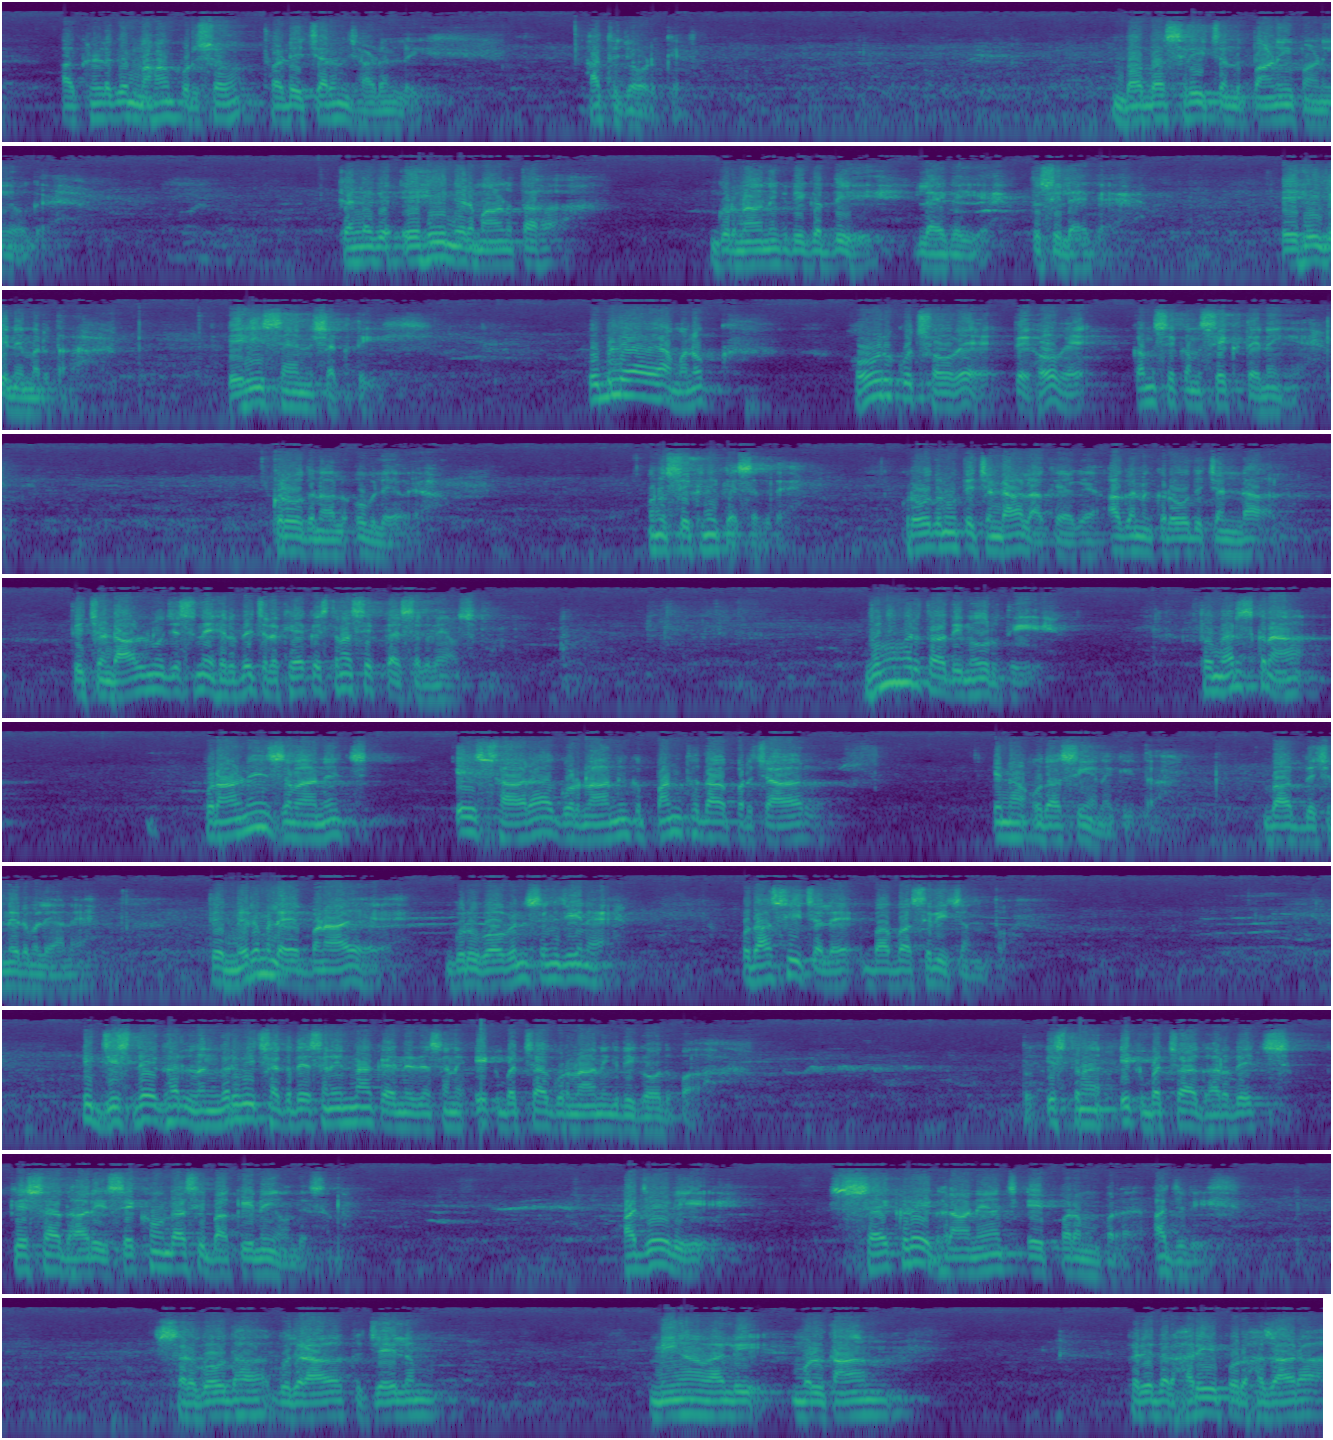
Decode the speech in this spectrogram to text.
ਆਖਣ ਲੱਗੇ, ਮਹਾਪੁਰਸ਼ੋ, ਤੁਹਾਡੇ ਚਰਨ ਝਾੜਨ ਲਈ ਹੱਥ ਜੋੜ ਕੇ। ਬਾਬਾ ਸ੍ਰੀ ਚੰਦ ਪਾਣੀ ਪਾਣੀ ਹੋ ਗਏ। ਕਹਿਣ ਲੱਗੇ, ਇਹੀ ਨਿਰਮਾਣਤਾ ਗੁਰੂ ਨਾਨਕ ਦੀ ਗੱਦੀ ਲੈ ਗਈ ਹੈ, ਤੁਸੀਂ ਲੈ ਗਏ ਇਹੀ ਵਿਨਮਰਤਾ, ਇਹੀ ਸਹਿਨ ਸ਼ਕਤੀ। ਉਬਲਿਆ ਹੋਇਆ ਮਨੁੱਖ ਹੋਰ ਕੁਝ ਹੋਵੇ ਤੇ ਹੋਵੇ, ਕਮ ਸੇ ਕਮ ਸਿੱਖ ਤੇ ਨਹੀਂ ਹੈ। ਕ੍ਰੋਧ ਨਾਲ ਉਬਲਿਆ ਹੋਇਆ। ਉਹਨੂੰ ਸਿੱਖ ਨਹੀਂ ਕਹਿ ਸਕਦੇ। ਕ੍ਰੋਧ ਨੂੰ ਤੇ ਚੰਡਾਲ ਆਖਿਆ ਗਿਆ, ਅਗਨ ਕ੍ਰੋਧ ਚੰਡਾਲ। ਤੇ ਚੰਡਾਲ ਨੂੰ ਜਿਸਨੇ ਹਿਰਦੇ 'ਚ ਰੱਖਿਆ, ਕਿਸ ਤਰ੍ਹਾਂ ਸਿੱਖ ਕਹਿ ਸਕਦੇ ਹਾਂ ਉਸ ਨੂੰ? ਵਿਨਿਮਰਤਾ ਦੀ ਮੂਰਤੀ ਤੋਂ ਮਰਜ਼ ਕਰਾਂ, ਪੁਰਾਣੇ ਜ਼ਮਾਨੇ 'ਚ ਇਹ ਸਾਰਾ ਗੁਰੂ ਨਾਨਕ ਪੰਥ ਦਾ ਪ੍ਰਚਾਰ ਇਹਨਾਂ ਉਦਾਸੀਆਂ ਨੇ ਕੀਤਾ। ਬਾਅਦ ਵਿੱਚ ਨਿਰਮਲਿਆਂ ਨੇ ਤੇ ਨਿਰਮਲੇ ਬਣਾਏ ਗੁਰੂ ਗੋਬਿੰਦ ਸਿੰਘ ਜੀ ਨੇ। ਉਦਾਸੀ ਚਲੇ ਬਾਬਾ ਸ੍ਰੀ ਚੰਦ ਤੋਂ। ਇਹ ਜਿਸ ਦੇ ਘਰ ਲੰਗਰ ਵੀ ਛਕਦੇ ਸਨ, ਇੰਨਾ ਕਹਿੰਦੇ ਸਨ, ਇੱਕ ਬੱਚਾ ਗੁਰੂ ਨਾਨਕ ਦੀ ਗੋਦ ਪਾ। ਤੋ ਇਸ ਤਰ੍ਹਾਂ ਇੱਕ ਬੱਚਾ ਘਰ ਦੇ ਵਿੱਚ ਕੇਸਾਧਾਰੀ ਸਿੱਖ ਹੁੰਦਾ ਸੀ ਬਾਕੀ ਨਹੀਂ ਹੁੰਦੇ ਸਨ ਅਜੇ ਵੀ ਸੈਕੜੇ ਘਰਾਣਿਆਂ 'ਚ ਇਹ ਪਰੰਪਰਾ ਹੈ ਅੱਜ ਵੀ ਸਰਗੋਧਾ ਗੁਜਰਾਤ ਜੇਲਮ ਮੀਆਂ ਵਾਲੀ ਮੁਲਤਾਨ फिर इधर हरिपुर हजारा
